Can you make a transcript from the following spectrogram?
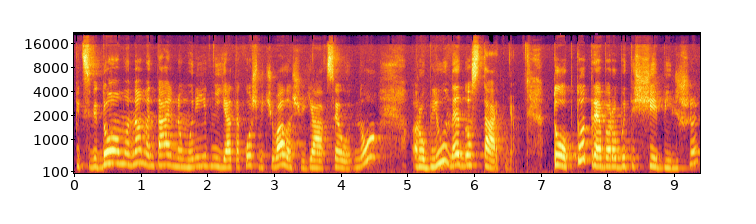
Підсвідомо на ментальному рівні я також відчувала, що я все одно роблю недостатньо. Тобто треба робити ще більше,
